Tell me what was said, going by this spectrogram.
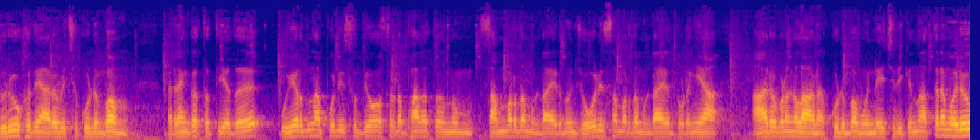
ദുരൂഹത ആരോപിച്ച് കുടുംബം രംഗത്തെത്തിയത്. ഉയർന്ന പോലീസ് ഉദ്യോഗസ്ഥരുടെ ഭാഗത്തു നിന്നും സമ്മർദ്ദമുണ്ടായിരുന്നു ജോലി സമ്മർദ്ദമുണ്ടായിരുന്നു തുടങ്ങിയ ആരോപണങ്ങളാണ് കുടുംബം ഉന്നയിച്ചിരിക്കുന്നത്. അത്തരമൊരു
